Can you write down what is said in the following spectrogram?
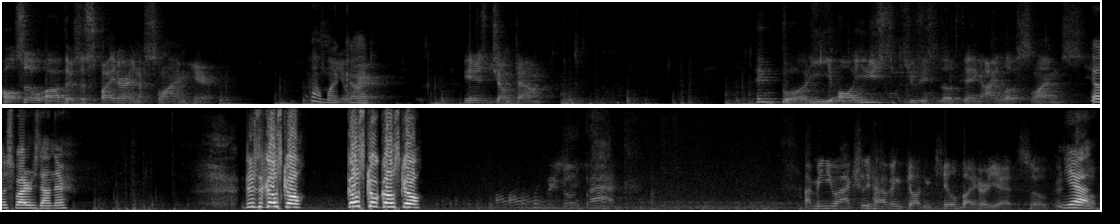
Also, uh, there's a spider and a slime here. Oh my Be god. aware. You can just jump down. Hey, buddy. Oh, you just the cutest little thing. I love slimes. Yo, spider's down there. There's a ghost girl. Ghost girl, ghost girl. Go back. I mean, you actually haven't gotten killed by her yet, so good Yeah. job.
